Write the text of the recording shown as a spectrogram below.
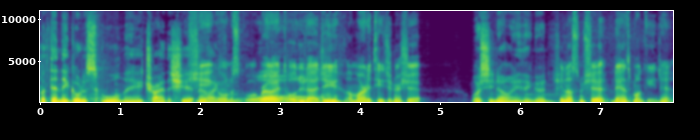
But then they go to school and they try the shit. She and ain't they're going like, to school, bro. I told you that, G. I'm already teaching her shit. What's she know? Anything good? She knows some shit. Dance monkey. Shit.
